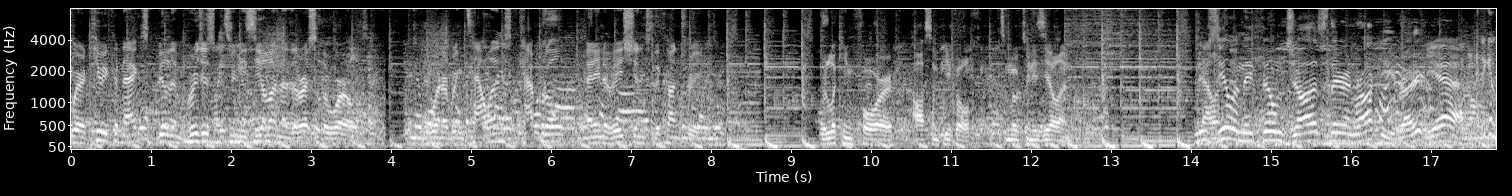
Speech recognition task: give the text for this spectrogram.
We're Kiwi Connect, building bridges between New Zealand and the rest of the world. We want to bring talent, capital, and innovation to the country. We're looking for awesome people to move to New Zealand. New Zealand, they filmed Jaws there in Rocky, right? Yeah. I think of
